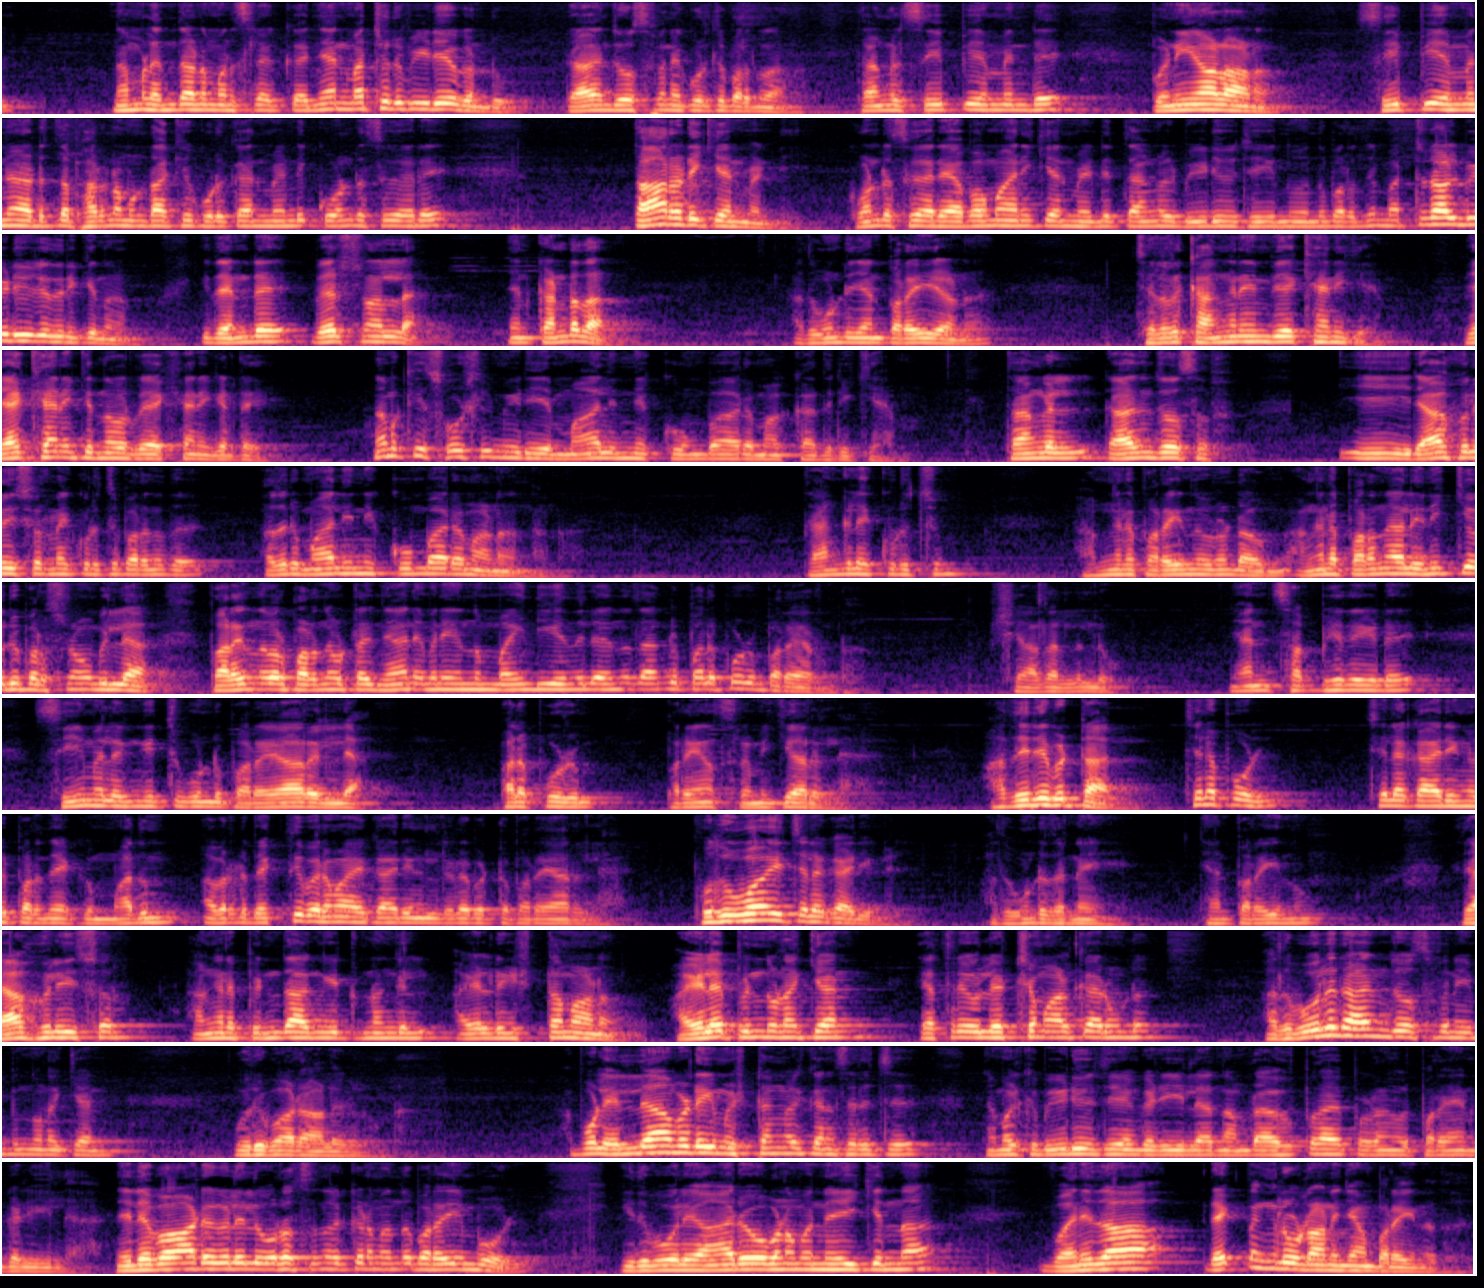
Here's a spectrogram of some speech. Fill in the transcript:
നമ്മൾ എന്താണ് മനസ്സിലാക്കുക? ഞാൻ മറ്റൊരു വീഡിയോ കണ്ടു. രാജൻ ജോസഫിനെ കുറിച്ച് പറഞ്ഞതാണ്. താങ്കൾ സി പി എമ്മിന്റെ പിണിയാളാണ്. സി പി എമ്മിന് അടുത്ത ഭരണമുണ്ടാക്കി കൊടുക്കാൻ വേണ്ടി കോൺഗ്രസ്സുകാരെ താറടിക്കാൻ വേണ്ടി കോൺഗ്രസ്സുകാരെ അപമാനിക്കാൻ വേണ്ടി താങ്കൾ വീഡിയോ ചെയ്യുന്നു എന്ന് പറഞ്ഞ് മറ്റൊരാൾ വീഡിയോ ചെയ്തിരിക്കുന്നതാണ്. ഇതെന്റെ വേർഷനല്ല ഞാൻ കണ്ടതാണ്. അതുകൊണ്ട് ഞാൻ പറയുകയാണ് ചിലർക്ക് അങ്ങനെയും വ്യാഖ്യാനിക്കാം. വ്യാഖ്യാനിക്കുന്നവർ വ്യാഖ്യാനിക്കട്ടെ. നമുക്ക് ഈ സോഷ്യൽ മീഡിയയെ മാലിന്യ കൂമ്പാരമാക്കാതിരിക്കാം. താങ്കൾ രാജൻ ജോസഫ് ഈ രാഹുലേശ്വരനെക്കുറിച്ച് പറഞ്ഞത് അതൊരു മാലിന്യ കൂമ്പാരമാണ് എന്നാണ്. താങ്കളെക്കുറിച്ചും അങ്ങനെ പറയുന്നവരുണ്ടാവും. അങ്ങനെ പറഞ്ഞാൽ എനിക്കൊരു പ്രശ്നവുമില്ല. പറയുന്നവർ പറഞ്ഞോട്ടെ ഞാൻ ഇവനെയൊന്നും മൈൻഡ് ചെയ്യുന്നില്ല എന്ന് താങ്കൾ പലപ്പോഴും പറയാറുണ്ട്. പക്ഷേ അതല്ലല്ലോ. ഞാൻ സഭ്യതയുടെ സീമ ലംഘിച്ചുകൊണ്ട് പറയാറില്ല. പലപ്പോഴും പറയാൻ ശ്രമിക്കാറില്ല. അതിരുവിട്ടാൽ ചിലപ്പോൾ ചില കാര്യങ്ങൾ പറഞ്ഞേക്കും. അതും അവരുടെ വ്യക്തിപരമായ കാര്യങ്ങളിൽ ഇടപെട്ട് പറയാറില്ല. പൊതുവായി ചില കാര്യങ്ങൾ. അതുകൊണ്ട് തന്നെ ഞാൻ പറയുന്നു രാഹുൽ ഈശ്വർ അങ്ങനെ പിന്താങ്ങിയിട്ടുണ്ടെങ്കിൽ അയാളുടെ ഇഷ്ടമാണ്. അയാളെ പിന്തുണയ്ക്കാൻ എത്രയോ ലക്ഷം ആൾക്കാരുണ്ട്. അതുപോലെ രാജൻ ജോസഫിനെയും പിന്തുണയ്ക്കാൻ ഒരുപാട് ആളുകളുണ്ട്. അപ്പോൾ എല്ലാവരുടെയും ഇഷ്ടങ്ങൾക്കനുസരിച്ച് നമ്മൾക്ക് വീഡിയോ ചെയ്യാൻ കഴിയില്ല നമ്മുടെ അഭിപ്രായ പ്രകടനങ്ങൾ പറയാൻ കഴിയില്ല. നിലപാടുകളിൽ ഉറച്ചു നിൽക്കണമെന്ന് പറയുമ്പോൾ ഇതുപോലെ ആരോപണം ഉന്നയിക്കുന്ന വനിതാ രത്നങ്ങളോടാണ് ഞാൻ പറയുന്നത്.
